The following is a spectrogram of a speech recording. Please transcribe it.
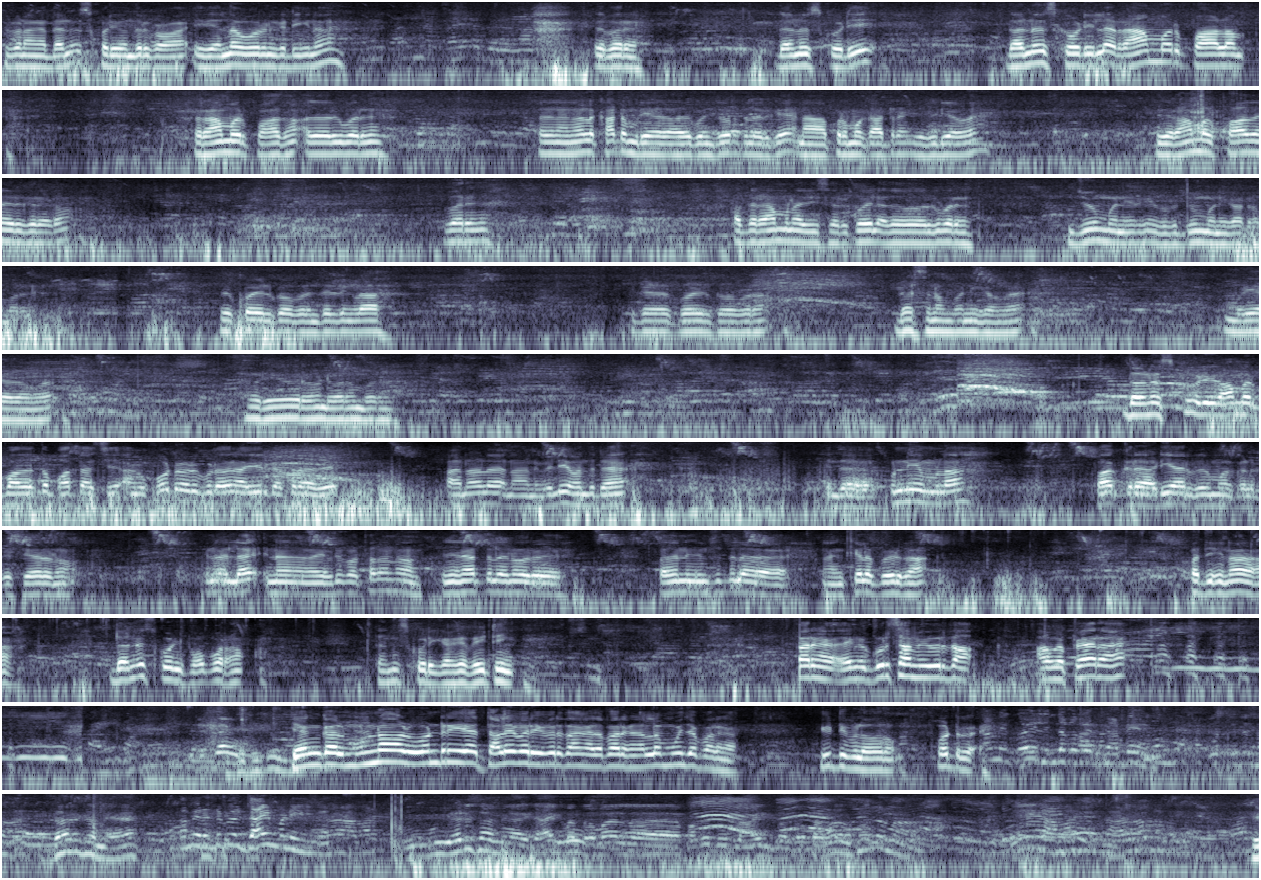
இப்போ நாங்கள் தனுஷ்கோடி வந்திருக்கோம். இது எந்த ஊருன்னு கேட்டிங்கன்னா இது பாருங்க. தனுஷ்கோடி. தனுஷ்கோடியில் ராமர் பாலம். ராமர் பாதம். அது வரைக்கும் பாருங்கள் அது என்னால் காட்ட முடியாது. அது கொஞ்சம் தூரத்தில் இருக்குது நான் அப்புறமா காட்டுறேன் இந்த வீடியோவை. இது ராமர் பாதம் இருக்கிற இடம். பாருங்க. அது ராமநாதீஸ்வரர் கோயில். அது வரைக்கும் பாருங்கள் ஜூம் பண்ணியிருக்கேன் இப்போ ஜூம் பண்ணி காட்டுறேன் பாருங்கள் இது கோயில் கோபுரம் தெரியுதுங்களா? இது கோயில் கோபுரம். தரிசனம் பண்ணிக்கோங்க. முடியாதவங்க. அப்படியே ரவுண்டு வரேன் பாருங்கள் தனுஷ்கோடி ராமர் பாதத்தை பார்த்தாச்சு. அங்கே ஃபோட்டோ எடுக்கக்கூடாதுன்னு ஐயர் கத்துறாரு. அதனால் நான் வெளியே வந்துட்டேன். இந்த புண்ணியம்லாம் பார்க்குற அடியார் பெருமக்களுக்கு சேரணும். இன்னும் இல்லை இன்னும் எப்படி பார்த்தாலும் நான் கொஞ்ச நேரத்தில் இன்னும் ஒரு பதினஞ்சு நிமிஷத்தில் நாங்கள் கீழே போயிடுவேன். பார்த்தீங்கன்னா தனுஷ்கோடி போக போகிறோம் தனுஷ்கோடிக்காக வெயிட்டிங் பாருங்க எங்கள் குருசாமி இவர் தான் அவங்க பேரன் எங்கள் முன்னாள் ஒன்றிய தலைவர் இவர் தாங்க அதை பாருங்கள் நல்லா மூஞ்ச பாருங்கள் யூடியூப்ல வரும். போட்டுருவேன்.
